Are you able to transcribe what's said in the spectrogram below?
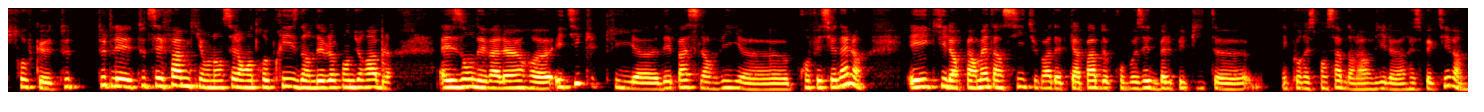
Je trouve que toutes, les, toutes ces femmes qui ont lancé leur entreprise dans le développement durable, elles ont des valeurs euh, éthiques qui euh, dépassent leur vie euh, professionnelle et qui leur permettent ainsi, tu vois, d'être capables de proposer de belles pépites éco-responsables dans leur vie respective.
